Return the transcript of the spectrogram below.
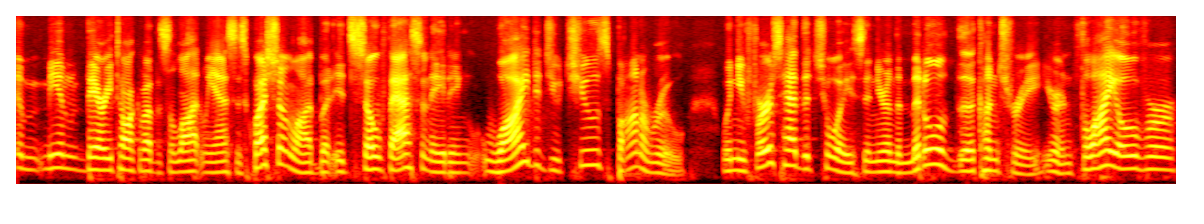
um, Me and Barry talk about this a lot, and we ask this question a lot. But it's so fascinating. Why did you choose Bonnaroo when you first had the choice, and you're in the middle of the country? You're in flyover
